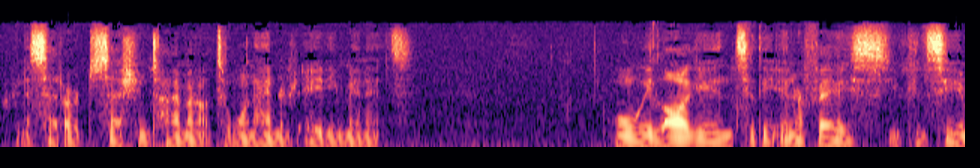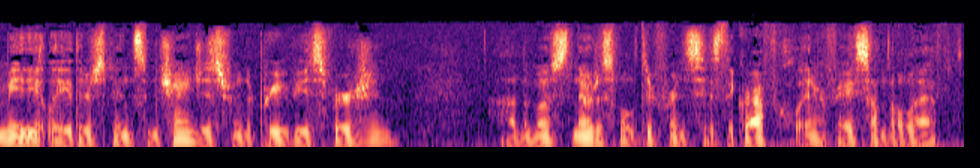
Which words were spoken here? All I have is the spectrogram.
We're going to set our session timeout to 180 minutes. When we log into the interface, you can see immediately there's been some changes from the previous version. Uh, the most noticeable difference is the graphical interface on the left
